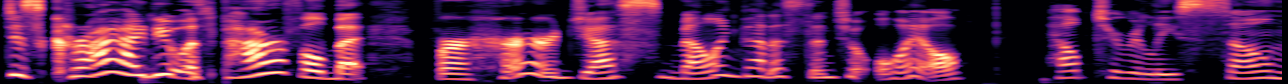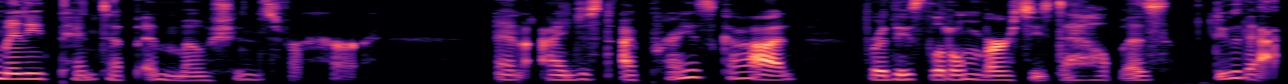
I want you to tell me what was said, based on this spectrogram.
just cry. I knew it was powerful. But for her, just smelling that essential oil helped to release so many pent up emotions for her. And I just, I praise God for these little mercies to help us do that.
